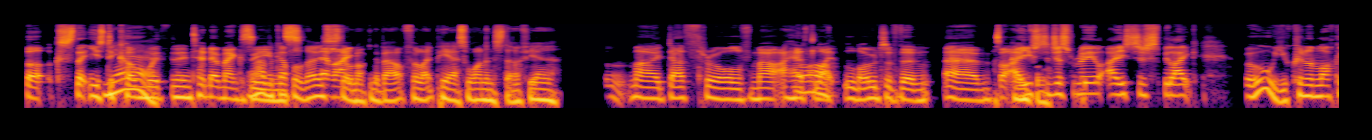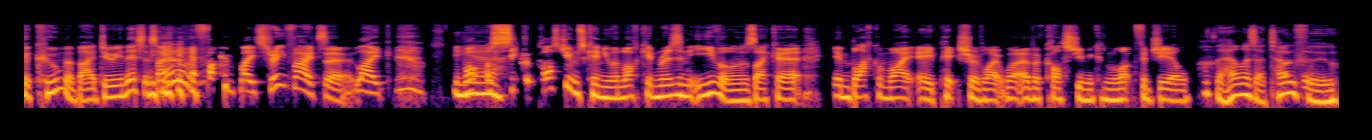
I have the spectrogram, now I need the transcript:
books that used to Yeah. come with the Nintendo I magazines. have a couple of those And, still like, knocking about for like PS1 and stuff. Yeah. my dad threw all of them out. I had Oh. like loads of them. Um, but I used to just real. I used to just be like, "Oh, you can unlock a Kuma by doing this." It's like I don't even fucking play Street Fighter. Like, what yeah. secret costumes can you unlock in Resident Evil? And it was like a in black and white a picture of like whatever costume you can unlock for Jill. What the hell is a tofu?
